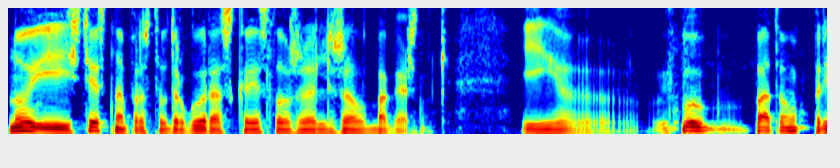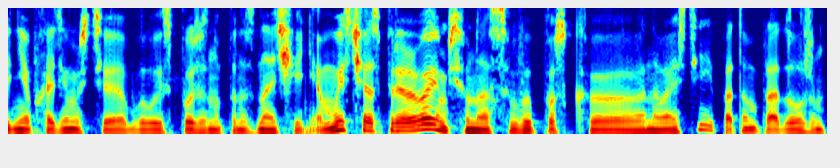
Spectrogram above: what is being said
ну и, естественно, просто в другой раз кресло уже лежало в багажнике и э, потом при необходимости было использовано по назначению. Мы сейчас прерываемся, у нас выпуск э, новостей, и потом продолжим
